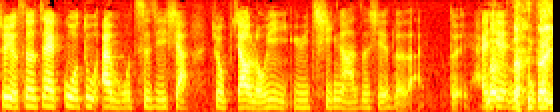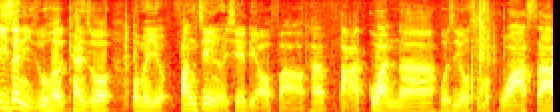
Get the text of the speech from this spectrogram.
所以有时候在过度按摩刺激下，就比较容易淤青啊这些的来。对，还那那那医生，你如何看说我们有坊间有一些疗法哦，它拔罐呐、啊，或是用什么刮痧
